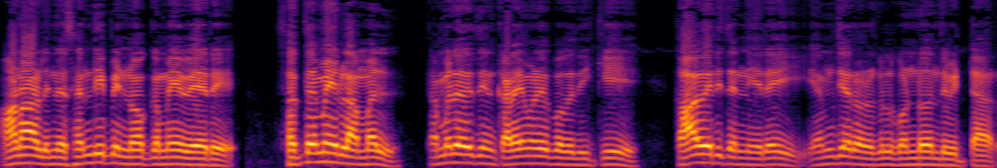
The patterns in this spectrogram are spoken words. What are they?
ஆனால் இந்த சந்திப்பின் நோக்கமே வேறு. சத்தமே இல்லாமல் தமிழகத்தின் கடைமடை பகுதிக்கு காவேரி தண்ணீரை எம்ஜிஆர் அவர்கள் கொண்டு வந்து விட்டார்.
